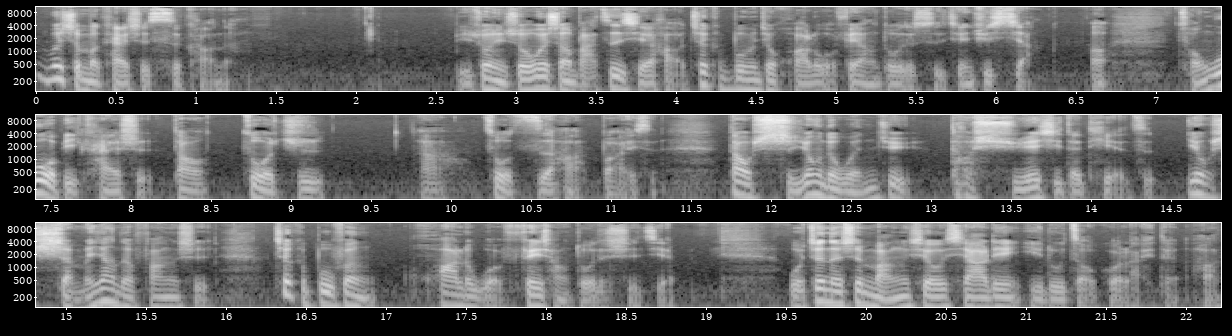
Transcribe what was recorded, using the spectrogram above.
为什么开始思考呢？比如说你说为什么把字写好，这个部分就花了我非常多的时间去想啊，从握笔开始到坐姿啊。坐姿哈，不好意思，到使用的文具，到学习的帖子，用什么样的方式，这个部分花了我非常多的时间。我真的是盲修瞎练一路走过来的，哈。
